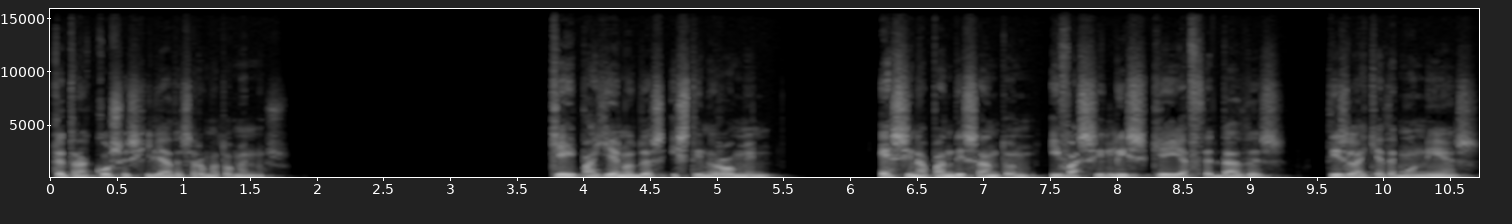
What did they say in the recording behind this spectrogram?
τετρακόσες χιλιάδες αρωματωμένους. Και υπαγαίνοντας εις την Ρώμην, εσυναπάντησαν τον οι βασιλείς και οι αυθεντάδες της Λακεδαιμονίας,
